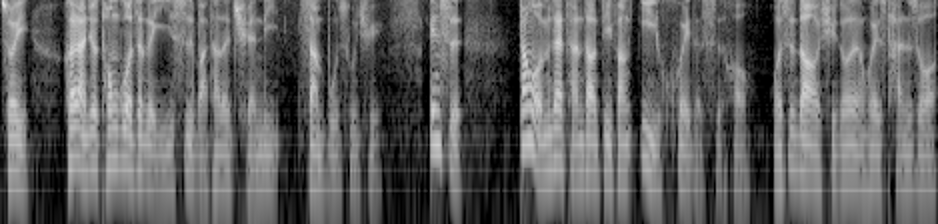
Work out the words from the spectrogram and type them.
所以荷兰就通过这个仪式把他的权力散布出去。因此，当我们在谈到地方议会的时候，我知道许多人会谈说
